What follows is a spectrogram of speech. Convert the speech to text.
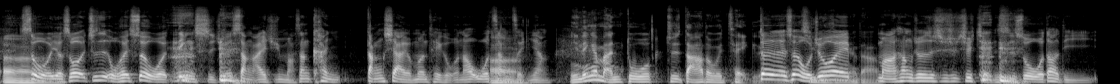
是我有时候就是我会，所以我定时就会上 IG 马上看当下有没有 take 我，然后我长怎样。你那应该蛮多，就是大家都会 take。对对，所以我就会马上就是去去检视，说 我到底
